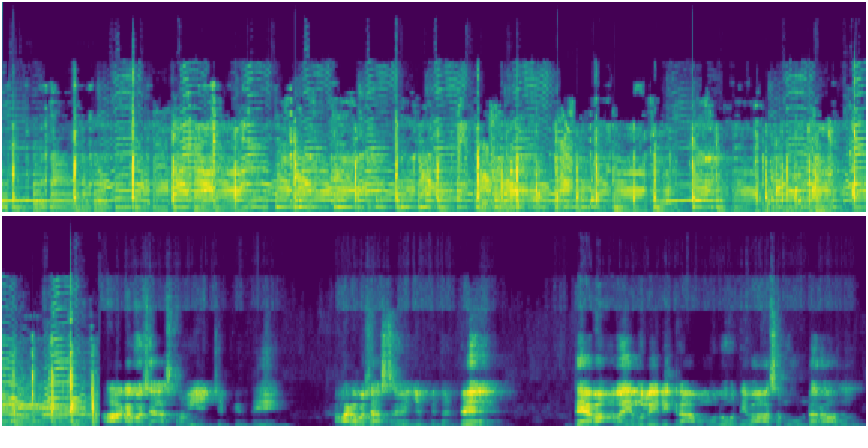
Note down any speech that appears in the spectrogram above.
ఆగమశాస్త్రం ఏం చెప్పింది? ఆగమశాస్త్రం ఏం చెప్పిందంటే దేవాలయము లేని గ్రామములో నివాసము ఉండరాదు.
